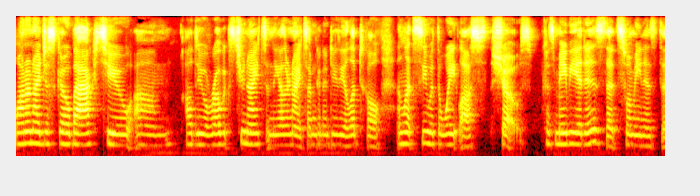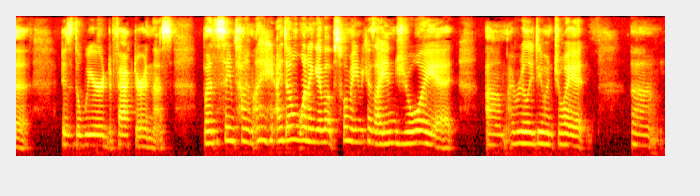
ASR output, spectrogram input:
why don't I just go back to, um, I'll do aerobics two nights and the other nights I'm going to do the elliptical and let's see what the weight loss shows. Because maybe it is that swimming is the, is the weird factor in this. But at the same time, I, I don't want to give up swimming because I enjoy it. Um, I really do enjoy it. Um,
